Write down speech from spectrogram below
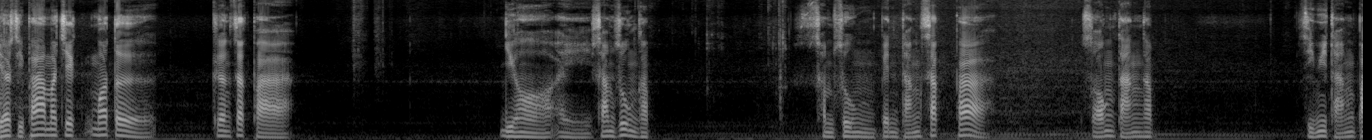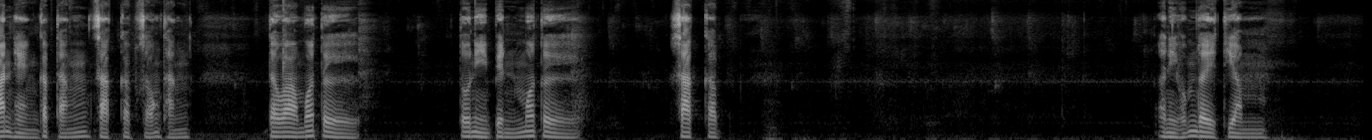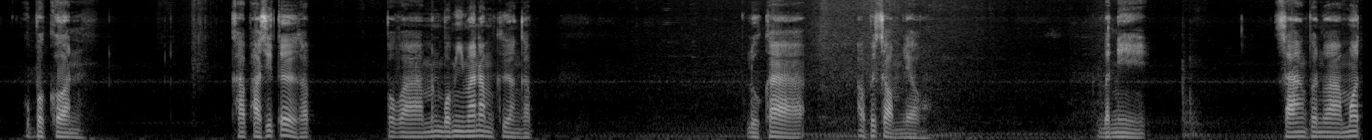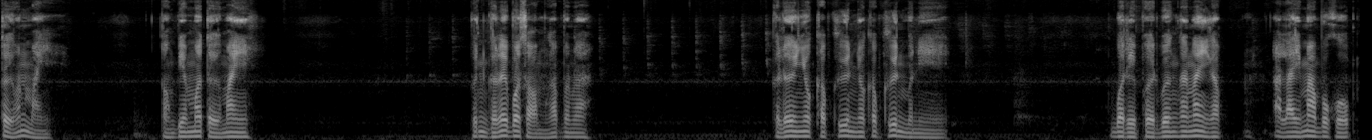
เดี๋ยวสิพามาเช็คมอเตอร์เครื่องซักผ้ายี่ห้อไอ้ซัมซุงครับซัมซุงเป็นถังซักผ้าสองถังครับสีมีถังปั้นแห้งกับถังซักกับสองถัง แต่ว่ามอเตอร์ตัวนี้เป็นมอเตอร์ซักกับ อันนี้ผมได้เตรียมอุปกรณ์ คาปาซิเตอร์ครับ เพราะว่ามันบ่มีมานำเครื่องครับ ลูกค้าเอาไปซ่อมแล้วบัดนนี้สร้างเพิ่นว่ามอเตอร์มันใหม่ ต้องเปลี่ยนมอเตอร์ใหม่ เพิ่นก็เลยบ่ซ่อมครับเพิ่นว่า ก็เลยยกกลับคืนยกกลับคืนบัดนี้บ่ได้เปิดเบิ่งข้างในครับ อะไรมาบ่ครบ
